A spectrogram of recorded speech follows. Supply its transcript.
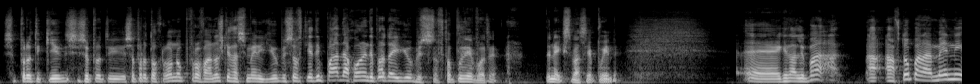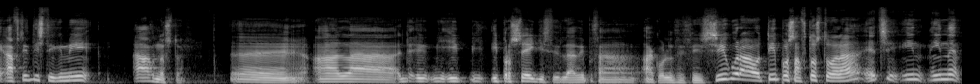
σε πρώτη κίνηση, σε, πρώτη, σε πρώτο χρόνο, που προφανώς και θα σημαίνει Ubisoft, γιατί πάντα χώνεται πρώτα η Ubisoft, οπουδήποτε. Δεν έχει σημασία που είναι. Ε, και τα λοιπά. αυτό παραμένει αυτή τη στιγμή άγνωστο. Ε, αλλά η, η, προσέγγιση δηλαδή που θα ακολουθηθεί σίγουρα ο τύπος αυτός τώρα έτσι είναι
